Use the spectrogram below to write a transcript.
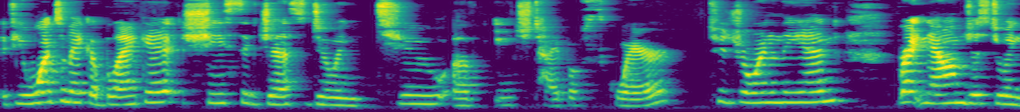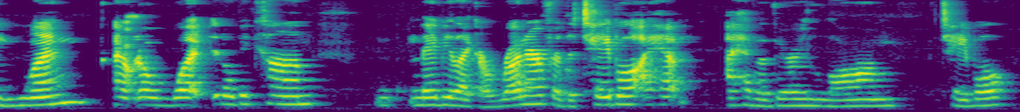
If you want to make a blanket, she suggests doing two of each type of square to join in the end. Right now, I'm just doing one. I don't know what it'll become maybe like a runner for the table. I have I have a very long table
